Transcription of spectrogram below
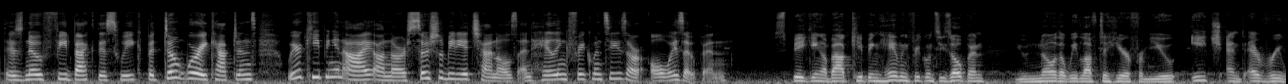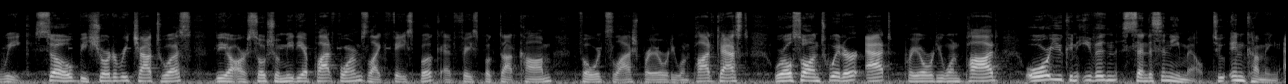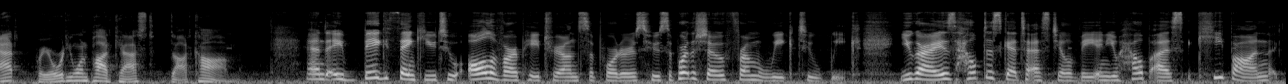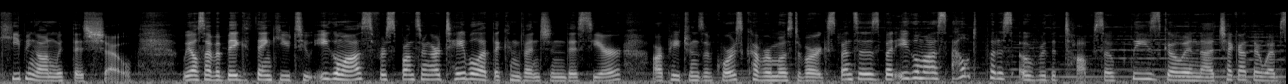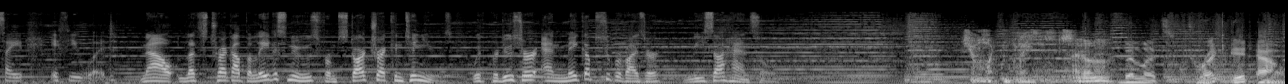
There's no feedback this week, but don't worry, Captains. We're keeping an eye on our social media channels, and hailing frequencies are always open. Speaking about keeping hailing frequencies open, you know that we love to hear from you each and every week. So be sure to reach out to us via our social media platforms like Facebook at facebook.com forward slash priority one podcast. We're also on Twitter at priority one pod, or you can even send us an email to incoming at priorityonepodcast.com. And a big thank you to all of our Patreon supporters who support the show from week to week. You guys helped us get to STLV and you help us keep on keeping on with this show. We also have a big thank you to Eaglemoss for sponsoring our table at the convention this year. Our patrons, of course, cover most of our expenses, but Eaglemoss helped put us over the top. So please go and uh, check out their website if you would. Now, let's check out the latest news from Star Trek Continues with producer and makeup supervisor Lisa Hansel. Jim, what in blazes? I don't know. Then let's trek it out.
